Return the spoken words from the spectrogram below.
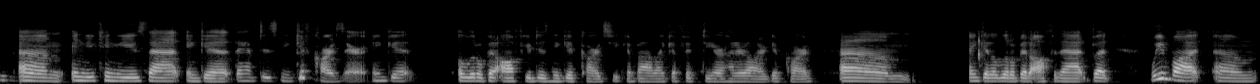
Mm-hmm. um, and you can use that and get they have disney gift cards there and get a little bit off your disney gift card so you can buy like a 50 or 100 dollar gift card um, and get a little bit off of that. But we bought um,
